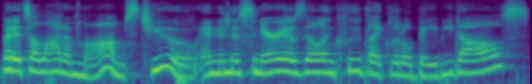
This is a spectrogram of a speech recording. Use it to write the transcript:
But it's a lot of moms, too. And in the scenarios, they'll include like little baby dolls.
